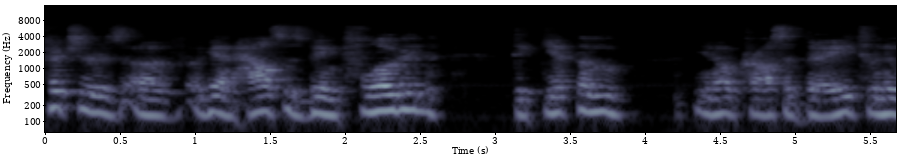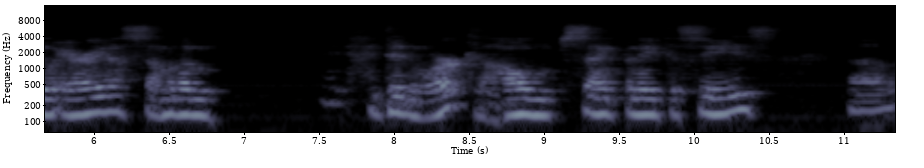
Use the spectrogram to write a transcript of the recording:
pictures of again houses being floated to get them, you know, across a bay to a new area. Some of them didn't work. The home sank beneath the seas. Um,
